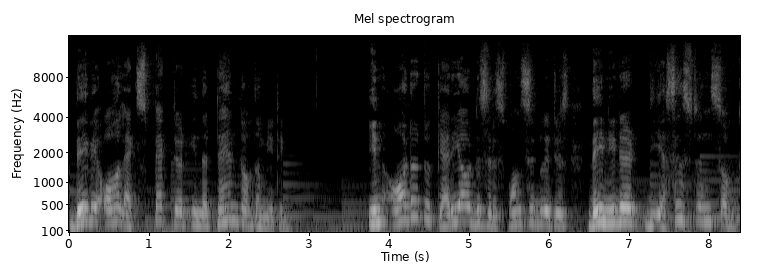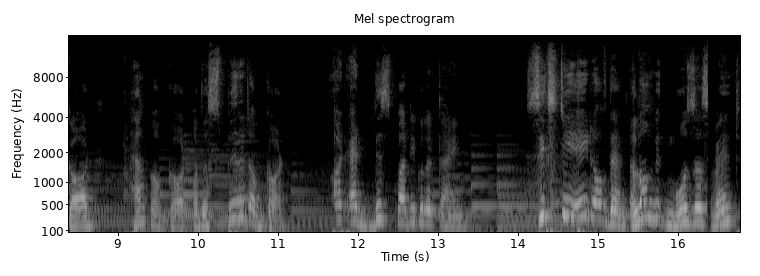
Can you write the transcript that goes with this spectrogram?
they were all expected in the tent of the meeting. In order to carry out these responsibilities, they needed the assistance of God, help of God, or the Spirit of God. But at this particular time, 68 of them, along with Moses, went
